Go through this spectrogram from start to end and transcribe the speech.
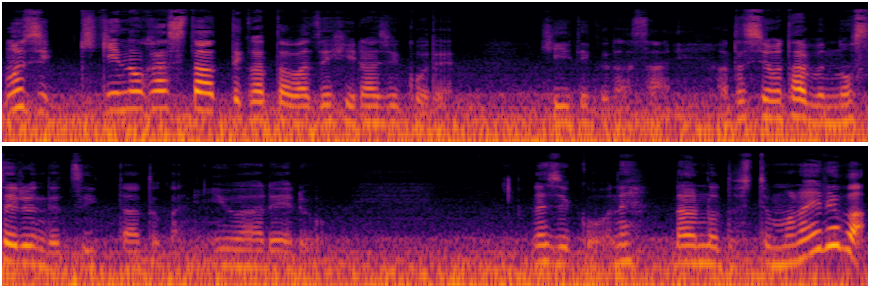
もし聞き逃したって方はぜひラジコで聞いてください私も多分載せるんで Twitter とかに URL をラジコをねダウンロードしてもらえれば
